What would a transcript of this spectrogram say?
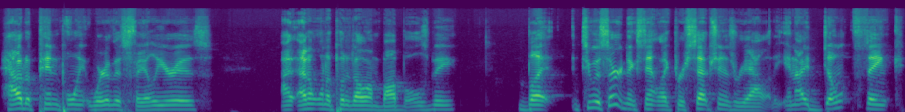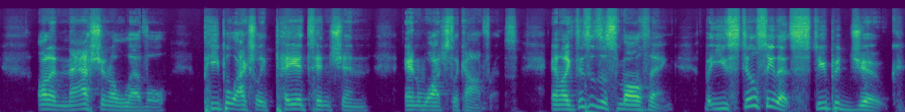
how to pinpoint where this failure is. I, I don't want to put it all on Bob Bowlesby, but to a certain extent, like perception is reality. And I don't think on a national level, people actually pay attention and watch the conference. And like this is a small thing, but you still see that stupid joke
